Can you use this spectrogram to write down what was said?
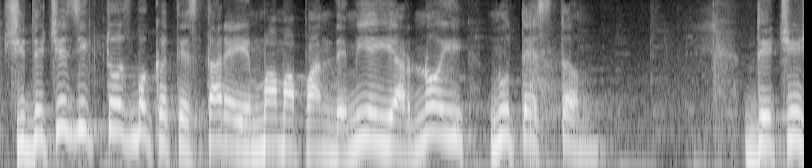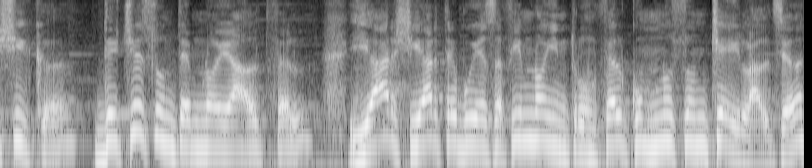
Și de ce zic toți, bă, că testarea e mama pandemiei, iar noi nu testăm? De ce și că? De ce suntem noi altfel? Iar și iar trebuie să fim noi într-un fel cum nu sunt ceilalți ă?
